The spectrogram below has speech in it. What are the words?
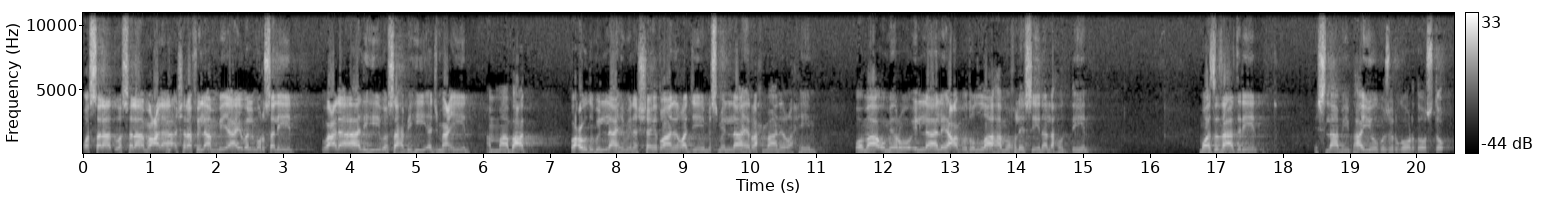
والصلاة والسلام على أشرف الأنبياء والمرسلين وعلى آله وصحبه أجمعين، أما بعد. فأعوذ بالله من الشيطان الرجيم، بسم الله الرحمن الرحيم. وما أمروا إلا ليعبدوا الله مخلصين له الدين. معزز حاضرین، اسلامی بھائیوں بزرگوں اور دوستوں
